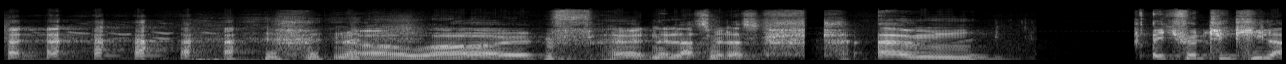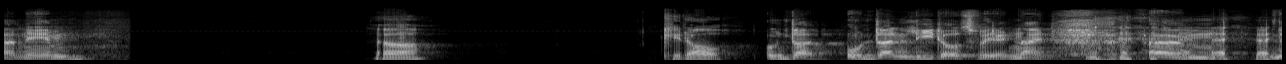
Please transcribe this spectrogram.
no wife. Ne, lassen wir das. Ähm, ich würde Tequila nehmen Ja. Geht auch. und dann, und dann ein Lied auswählen. Nein. ähm,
